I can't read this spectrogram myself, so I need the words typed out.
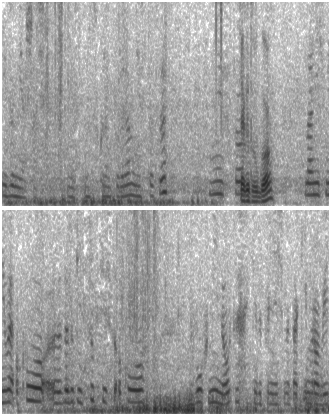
i wymieszać. Jest z tym cukrem pudrem, niestety. Nie jest to Jak długo? dla nich miłe. Około, e, według instrukcji jest to około dwóch minut, kiedy powinniśmy tak im robić.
